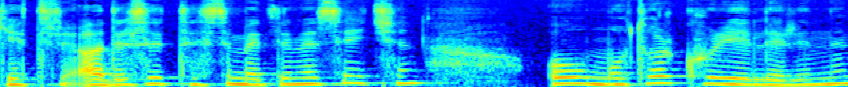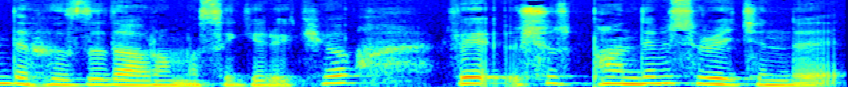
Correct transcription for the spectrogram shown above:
getir adrese teslim edilmesi için o motor kuryelerinin de hızlı davranması gerekiyor ve şu pandemi sürecinde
